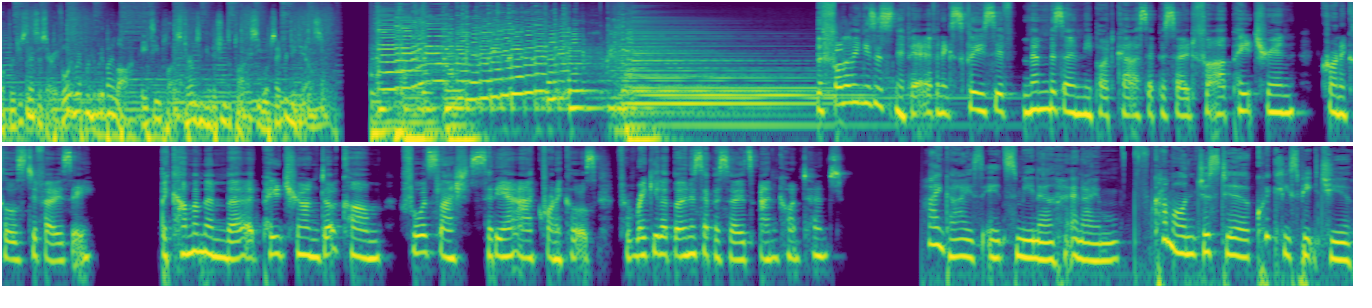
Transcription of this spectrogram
No purchase necessary. Void where prohibited by law. 18 plus. Terms and conditions apply. See website for details. The following is a snippet of an exclusive members-only podcast episode for our Patreon Chronicles Tifosi. Become a member at patreon.com forward slash Chronicles for regular bonus episodes and content. Hi guys, it's Mina and I'm come on just to quickly speak to you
